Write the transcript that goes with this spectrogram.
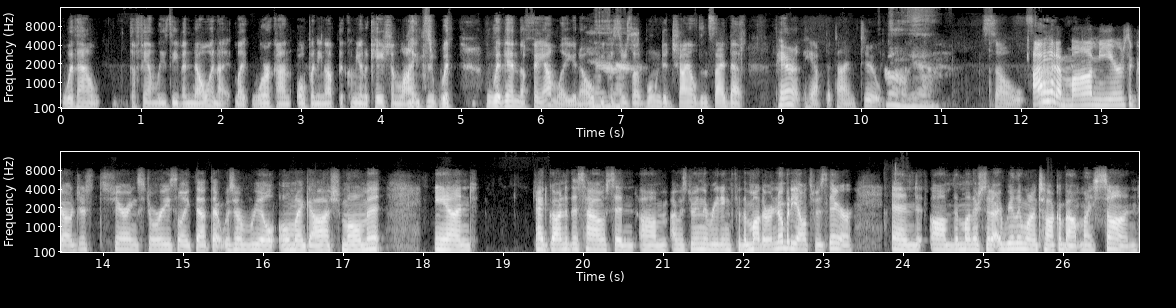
without the families even knowing it, like work on opening up the communication lines with within the family, you know, because there's a wounded child inside that parent half the time too. Oh yeah. So I had a um, mom years ago just sharing stories like that. That was a real oh my gosh moment. And I'd gone to this house and um, I was doing the reading for the mother, and nobody else was there. And um, the mother said, I really want to talk about my son.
